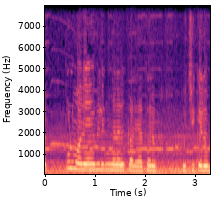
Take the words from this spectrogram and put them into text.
എപ്പോഴും ഒരേ ഇങ്ങനെ കളിയാക്കലും പുച്ഛിക്കലും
